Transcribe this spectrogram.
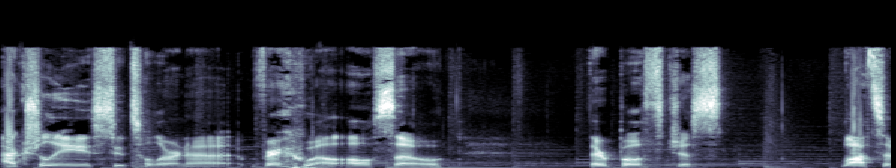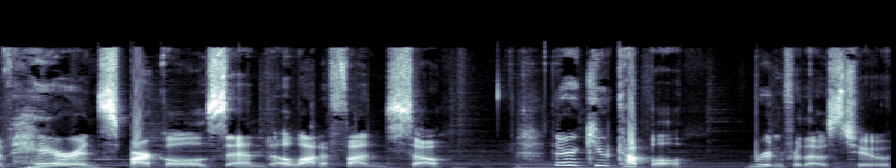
actually suits Halorna very well, also. They're both just lots of hair and sparkles and a lot of fun, so they're a cute couple. Rooting for those two.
